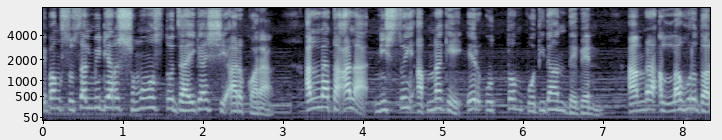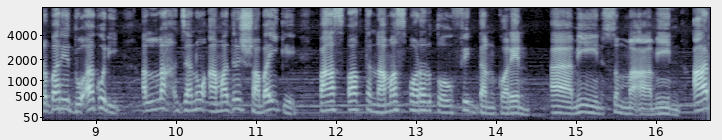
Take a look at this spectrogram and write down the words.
এবং সোশ্যাল মিডিয়ার সমস্ত জায়গায় শেয়ার করা। আল্লাহ তাআলা নিশ্চয়ই আপনাকে এর উত্তম প্রতিদান দেবেন। আমরা আল্লাহর দরবারে দোয়া করি, আল্লাহ যেন আমাদের সবাইকে পাঁচ ওয়াক্ত নামাজ পড়ার তৌফিক দান করেন। আমিন, সুম্মা আমিন। আর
